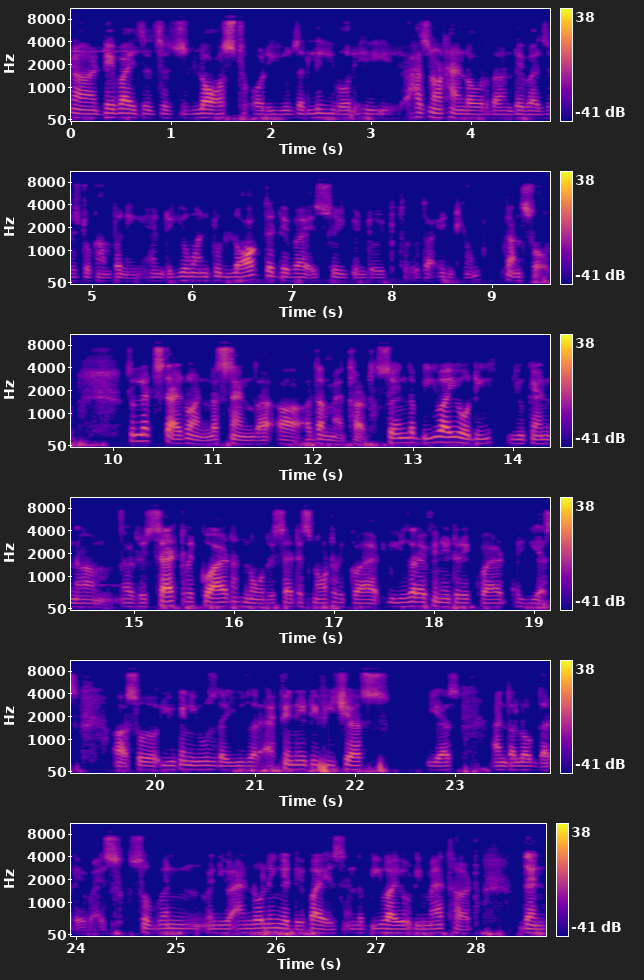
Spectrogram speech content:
uh, device is lost or the user leave or he has not hand over the devices to company and you want to lock the device so you can do it through the Intune console. So let's try to understand the uh, other method. So in the BYOD you can um, reset required no reset is not required user affinity required uh, yes. Uh, so you can use the user affinity features yes and the lock the device. So when when you're enrolling a device in the BYOD method then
